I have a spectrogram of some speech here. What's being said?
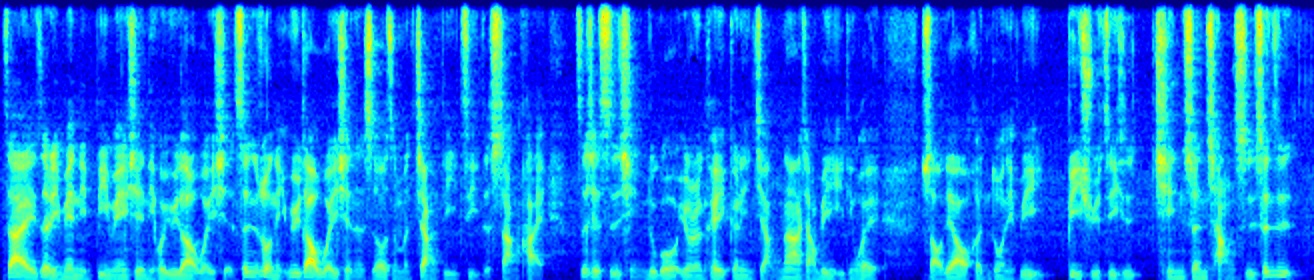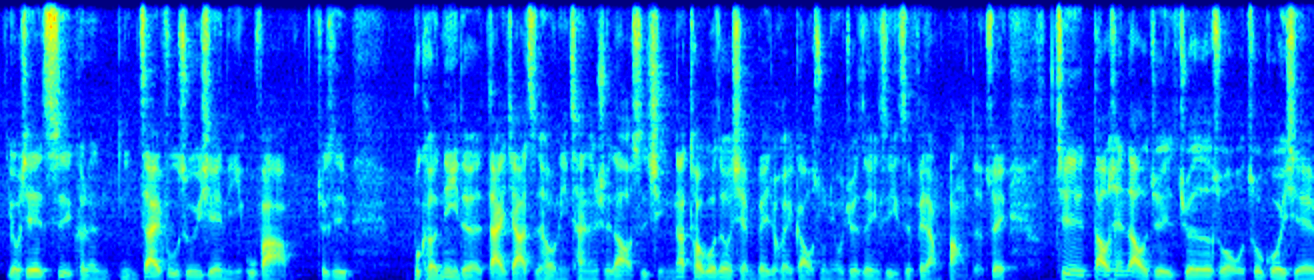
在这里面，你避免一些你会遇到危险，甚至说你遇到危险的时候，怎么降低自己的伤害。这些事情，如果有人可以跟你讲，那想必一定会少掉很多。你必必须自己是亲身尝试，甚至有些事可能你再付出一些你无法就是不可逆的代价之后，你才能学到的事情。那透过这个前辈就可以告诉你，我觉得这件事情是非常棒的。所以其实到现在，我就觉得说我做过一些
